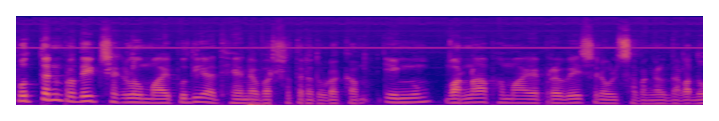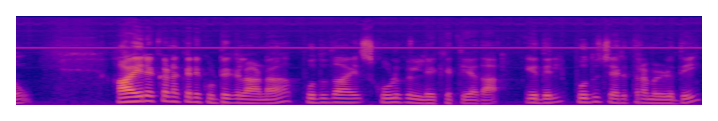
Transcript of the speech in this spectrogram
പുത്തൻ പ്രതീക്ഷകളുമായി പുതിയ അധ്യയന വർഷത്തിന് തുടക്കം. എങ്ങും വർണാഭമായ പ്രവേശനോത്സവങ്ങൾ നടന്നു. ആയിരക്കണക്കിന് കുട്ടികളാണ് പുതുതായി സ്കൂളുകളിലേക്ക് എത്തിയത് ഇതിൽ പുതുചരിത്രം എഴുതി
